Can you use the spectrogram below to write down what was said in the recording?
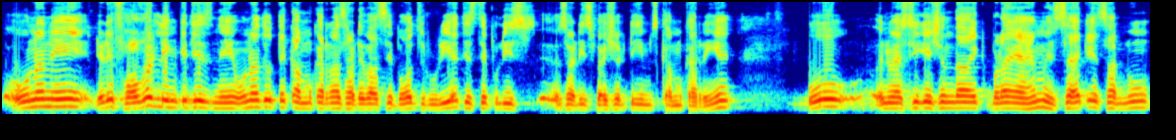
ਉਹਨਾਂ ਨੇ ਜਿਹੜੇ ਫਾਰਵਰਡ ਲਿੰਕੇजेस ਨੇ, ਉਹਨਾਂ ਦੇ ਉੱਤੇ ਕੰਮ ਕਰਨਾ ਸਾਡੇ ਵਾਸਤੇ ਬਹੁਤ ਜ਼ਰੂਰੀ ਹੈ, ਜਿਸ ਤੇ ਪੁਲਿਸ ਸਾਡੀ ਸਪੈਸ਼ਲ ਟੀਮਸ ਕੰਮ ਕਰ ਰਹੀ ਹੈ ਉਹ ਇਨਵੈਸਟੀਗੇਸ਼ਨ ਦਾ ਇੱਕ ਬੜਾ ਅਹਿਮ ਹਿੱਸਾ ਹੈ ਕਿ ਸਾਨੂੰ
